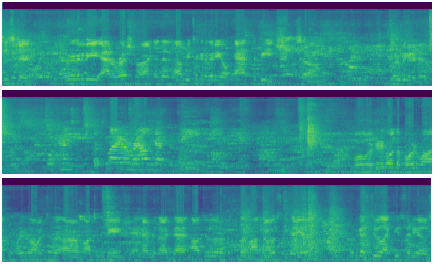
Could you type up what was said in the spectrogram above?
sister. We're gonna be at a restaurant, and then I'll be taking a video at the beach. So, what are we gonna do? We're gonna fly around at the beach. Well, we're gonna go on the boardwalk, and we're going to the um, onto the beach and everything like that. I'll do a little clip on those and videos. Hope you guys do like these videos.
